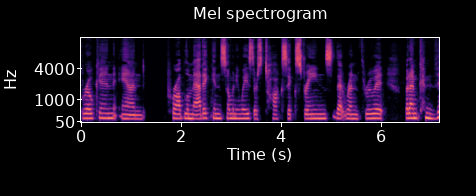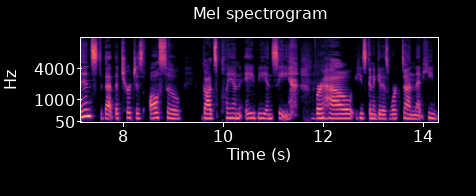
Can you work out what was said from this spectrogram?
broken and problematic in so many ways. There's toxic strains that run through it. But I'm convinced that the church is also God's plan A, B, and C for how he's going to get his work done, that he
